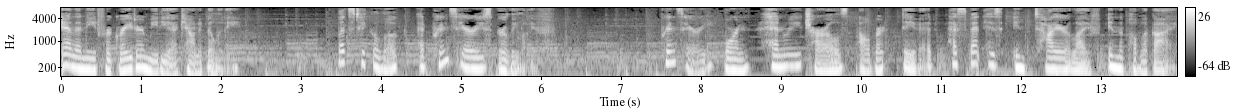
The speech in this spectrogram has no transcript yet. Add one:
and the need for greater media accountability. Let's take a look at Prince Harry's early life. Prince Harry, born Henry Charles Albert David, has spent his entire life in the public eye.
